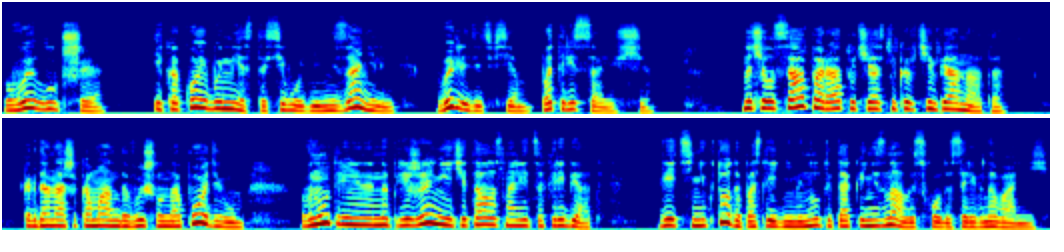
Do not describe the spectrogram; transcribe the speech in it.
вы лучшие, и какое бы место сегодня ни заняли, выглядеть всем потрясающе. Начался парад участников чемпионата. Когда наша команда вышла на подиум, внутреннее напряжение читалось на лицах ребят, ведь никто до последней минуты так и не знал исхода соревнований.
